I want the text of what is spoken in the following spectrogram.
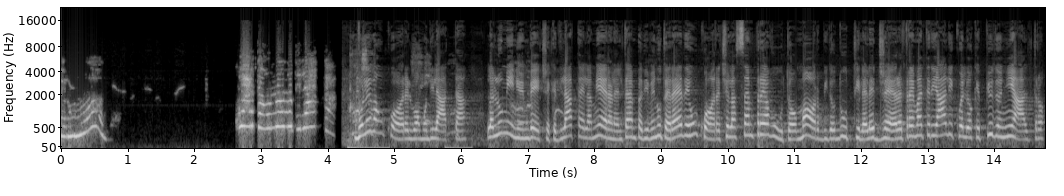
era un uomo. Guarda, un uomo di latta! Voleva un cuore l'uomo di latta. L'alluminio invece, che di latta e lamiera nel tempo è divenuto erede, un cuore ce l'ha sempre avuto, morbido, duttile, leggero e tra i materiali quello che più di ogni altro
